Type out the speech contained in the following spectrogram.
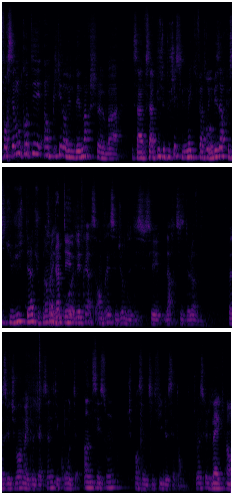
forcément, quand t'es impliqué dans une démarche, euh, bah, ça, ça a plus te toucher si le mec il fait un truc Gros. bizarre que si tu juste t'es là, tu Non, consommes. mais les frères, en vrai, c'est dur de dissocier l'artiste de l'homme. Parce que tu vois, Michael Jackson, t'écoutes un de ses sons, tu penses à une petite fille de 7 ans. Tu vois ce que je veux dire? Mec, en...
